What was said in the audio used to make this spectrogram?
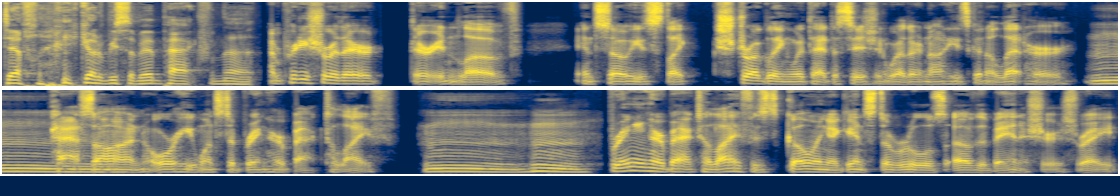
Definitely got to be some impact from that. I'm pretty sure they're they're in love. And so he's like struggling with that decision whether or not he's going to let her Mm. pass on or he wants to bring her back to life. Mm-hmm. Bringing her back to life is going against the rules of the Banishers, right?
